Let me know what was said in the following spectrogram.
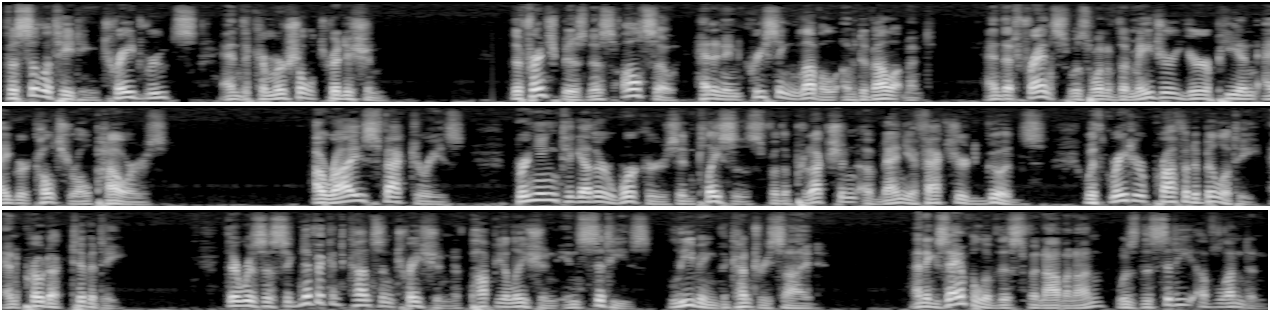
facilitating trade routes and the commercial tradition. The French business also had an increasing level of development, and that France was one of the major European agricultural powers. Arise factories, bringing together workers in places for the production of manufactured goods with greater profitability and productivity. There was a significant concentration of population in cities, leaving the countryside. An example of this phenomenon was the city of London.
